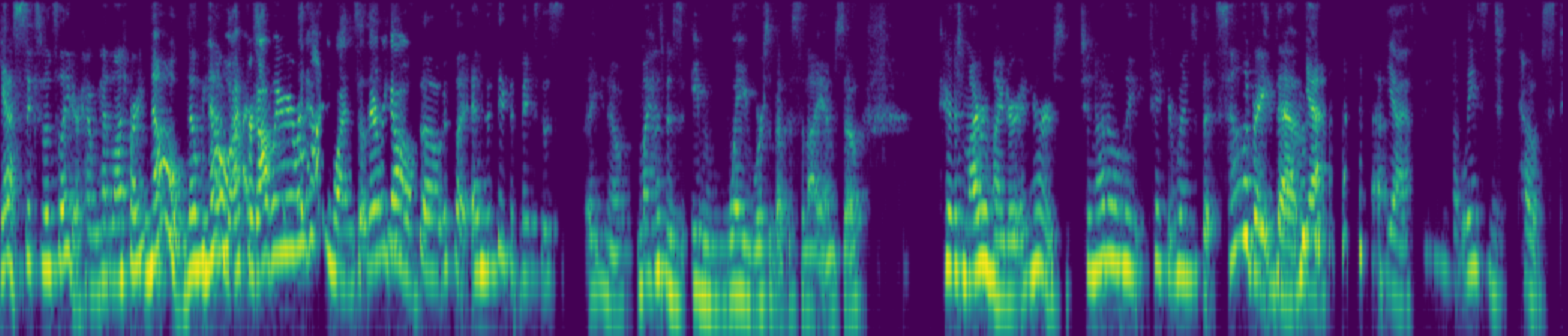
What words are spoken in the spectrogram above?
Yes. Six months later. Have we had a launch party? No. No, no. I forgot we were having one. So there we go. So it's like, and the thing that makes this, uh, you know, my husband is even way worse about this than I am. So here's my reminder and yours to not only take your wins but celebrate them. Yeah. yes. At least toast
